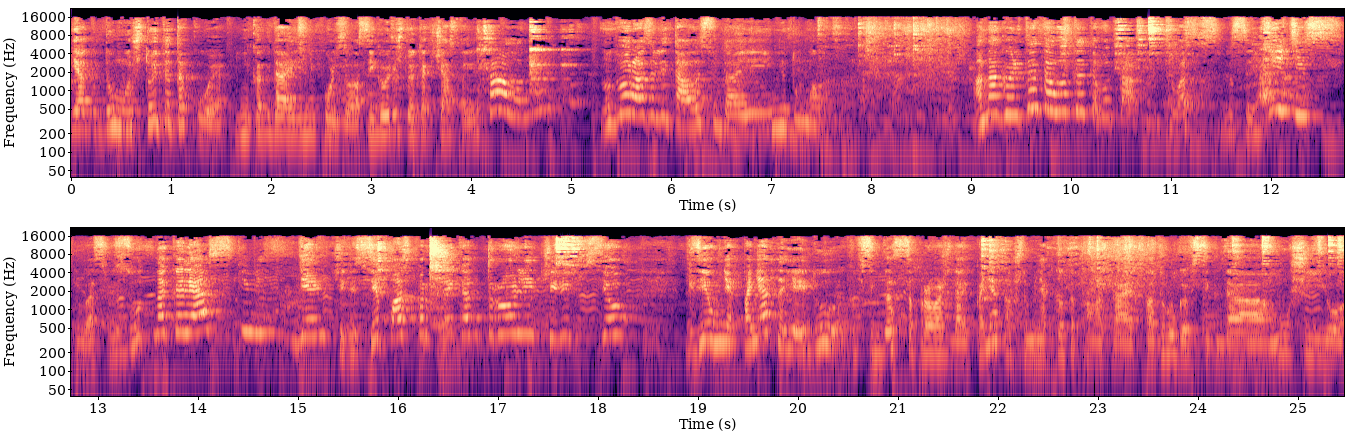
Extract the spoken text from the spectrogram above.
Я думаю, что это такое? Никогда я не пользовалась. Не говорю, что я так часто летала, но, но два раза летала сюда и не думала. Она говорит, это вот это вот так вот. Вас, вы садитесь, и вас везут на коляске везде, через все паспортные контроли, через все. Где у меня, понятно, я иду, как всегда, сопровождаю. Понятно, что меня кто-то провожает, подруга всегда, муж ее.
